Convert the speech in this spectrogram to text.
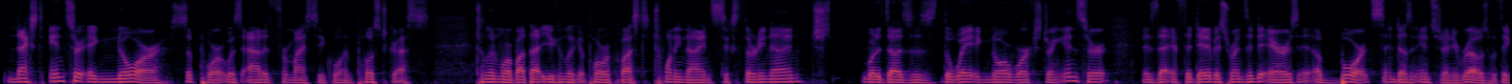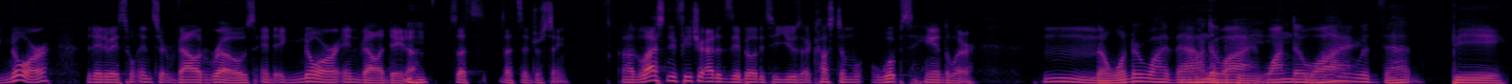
Next, insert ignore support was added for MySQL and Postgres. To learn more about that, you can look at pull request 29639. What it does is the way ignore works during insert is that if the database runs into errors, it aborts and doesn't insert any rows. With ignore, the database will insert valid rows and ignore invalid data. So that's that's interesting. Uh, the last new feature added is the ability to use a custom whoops handler. Hmm, I wonder why that. Wonder would why. be. Wonder why. would that be?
